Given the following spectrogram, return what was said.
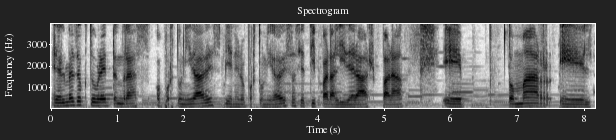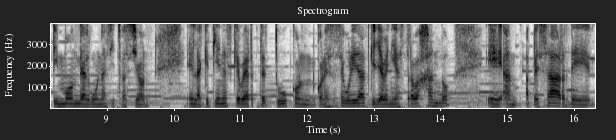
En el mes de octubre tendrás oportunidades, vienen oportunidades hacia ti para liderar, para... Eh, tomar el timón de alguna situación en la que tienes que verte tú con, esa seguridad que ya venías trabajando, eh, a, pesar de,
